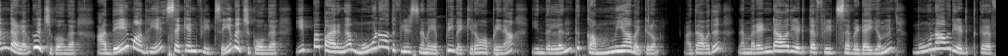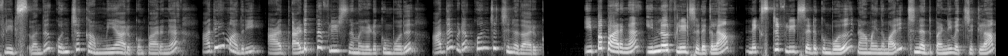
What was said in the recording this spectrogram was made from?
அந்த அளவுக்கு வச்சுக்கோங்க. அதே மாதிரியே செகண்ட் ஃப்ளீட்ஸையும் வச்சுக்கோங்க. இப்போ பாருங்கள் மூணாவது ஃப்ளீட்ஸ் நம்ம எப்படி வைக்கிறோம் அப்படின்னா இந்த லென்த்து கம்மியாக வைக்கிறோம். அதாவது நம்ம ரெண்டாவது எடுத்த ஃப்ளீட்ஸை விடையும் மூணாவது எடுத்துக்கிற ஃப்ளீட்ஸ் வந்து கொஞ்சம் கம்மியாக இருக்கும் பாருங்கள் அதே மாதிரி அடுத்த ஃப்ளீட்ஸ் நம்ம எடுக்கும்போது அதை விட கொஞ்சம் சின்னதாக இருக்கும். இப்போ பாருங்க இன்னொரு ஃப்ளீட்ஸ் எடுக்கலாம். நெக்ஸ்ட் ஃப்ளீட்ஸ் எடுக்கும்போது நாம் இந்த மாதிரி சின்னது பண்ணி வச்சுக்கலாம்.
